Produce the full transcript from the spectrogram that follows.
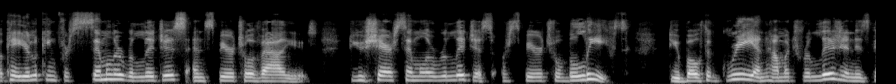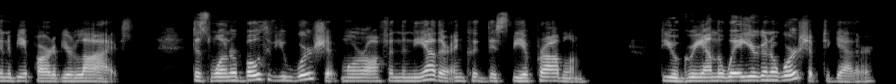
Okay, you're looking for similar religious and spiritual values. Do you share similar religious or spiritual beliefs? Do you both agree on how much religion is going to be a part of your lives? Does one or both of you worship more often than the other? And could this be a problem? Do you agree on the way you're going to worship together?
